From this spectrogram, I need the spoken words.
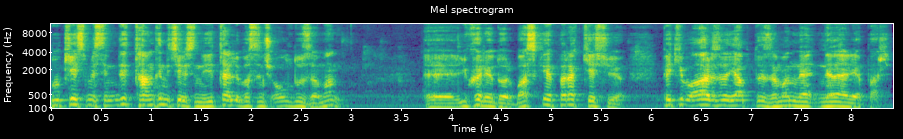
Bu kesmesinde tankın içerisinde yeterli basınç olduğu zaman e, yukarıya doğru baskı yaparak kesiyor. Peki bu arıza yaptığı zaman ne- neler yapar?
